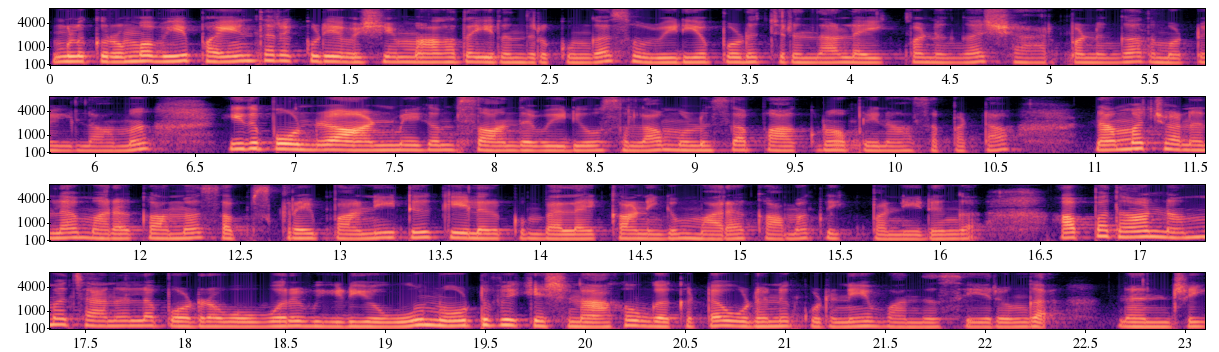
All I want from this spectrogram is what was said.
உங்களுக்கு ரொம்பவே பயன் தரக்கூடிய விஷயமாக தான் இருந்திருக்குங்க. ஸோ வீடியோ பிடிச்சிருந்தால் லைக் பண்ணுங்கள் ஷேர் பண்ணுங்கள் அது மட்டும் இல்லாமல் இது போன்ற ஆன்மீகம் சார்ந்த வீடியோஸ் எல்லாம் முழுசாக பார்க்கணும் அப்படி அப்படின்னு ஆசைப்பட்டா நம்ம சேனலை மறக்காமல் சப்ஸ்கிரைப் பண்ணிவிட்டு கீழே இருக்கும் பெல்லைக்கானையும் மறக்காமல் கிளிக் பண்ணிவிடுங்க அப்போ தான் நம்ம சேனலில் போடுற ஒவ்வொரு வீடியோவும் நோட்டிஃபிகேஷனாக உங்கள் கிட்ட உடனுக்குடனே வந்து சேருங்க. நன்றி.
